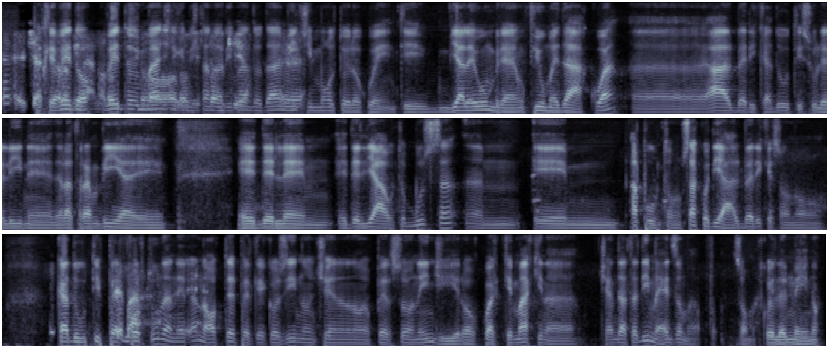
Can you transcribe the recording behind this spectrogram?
Eh, certo, Perché vedo, Milano, vedo visto, immagini che mi stanno arrivando da amici eh. molto eloquenti. Viale Umbria è un fiume d'acqua, eh, alberi caduti sulle linee della tranvia e, e, delle, e degli autobus ehm, e appunto un sacco di alberi che sono caduti per eh, fortuna nella notte perché così non c'erano persone in giro, qualche macchina ci è andata di mezzo, ma insomma quello è il meno.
